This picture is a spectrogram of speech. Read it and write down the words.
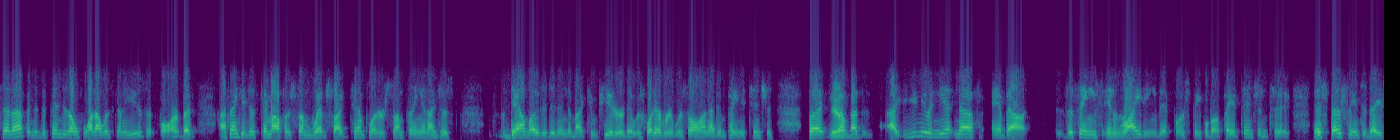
set up and it depended on what I was going to use it for. But I think it just came off of some website template or something and I just downloaded it into my computer that was whatever it was on. I didn't pay any attention. But you yeah. know but I you knew enough about the things in writing that most people don't pay attention to especially in today's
